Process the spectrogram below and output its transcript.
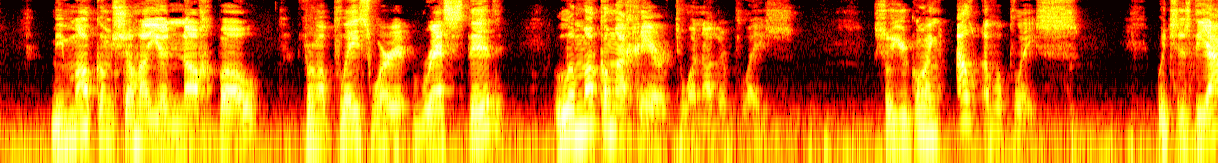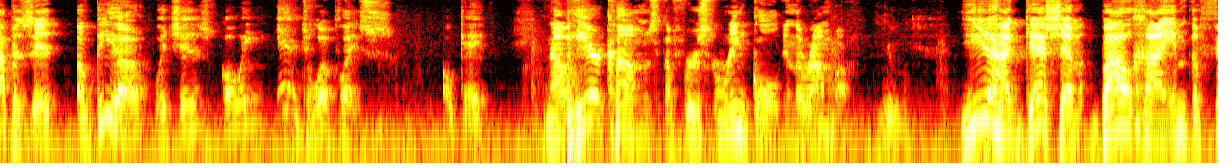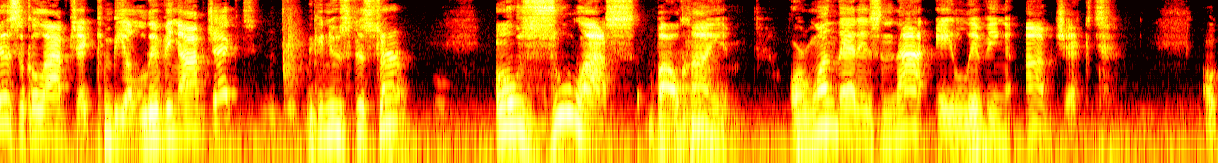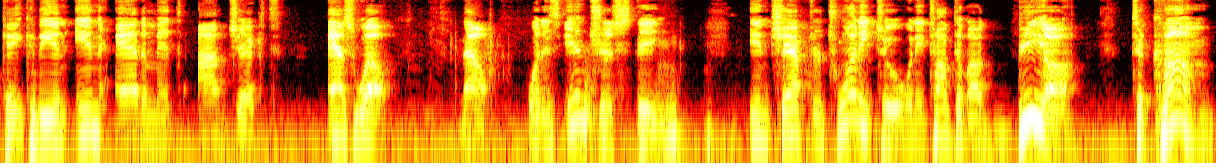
Mimakom Shahaya Nachbo, from a place where it rested, Lamakom Acher to another place. So you're going out of a place, which is the opposite of Bia, which is going into a place. Okay? Now here comes the first wrinkle in the Rambam. Yir Geshem Bal the physical object can be a living object. We can use this term. O Zulas or one that is not a living object. Okay, it could be an inanimate object as well. Now, what is interesting in chapter 22, when he talked about Bia, to come,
